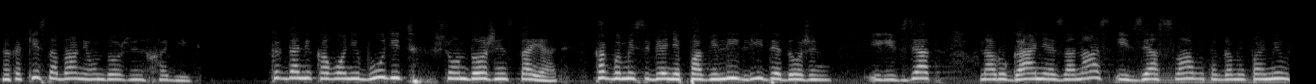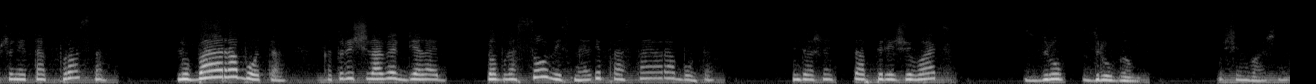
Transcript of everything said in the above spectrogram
на какие собрания он должен ходить. Когда никого не будет, что он должен стоять. Как бы мы себе не повели, лидер должен и взять на ругание за нас и взять славу, тогда мы поймем, что не так просто. Любая работа, которую человек делает добросовестно, это простая работа. Мы должны переживать друг с другом. Очень важно.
